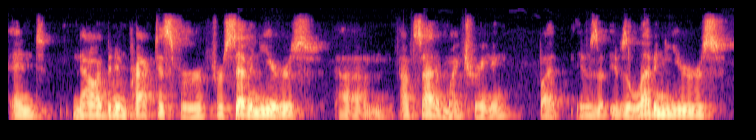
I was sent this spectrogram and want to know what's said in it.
and now I've been in practice for for seven years um, outside of my training. But it was it was 11 years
